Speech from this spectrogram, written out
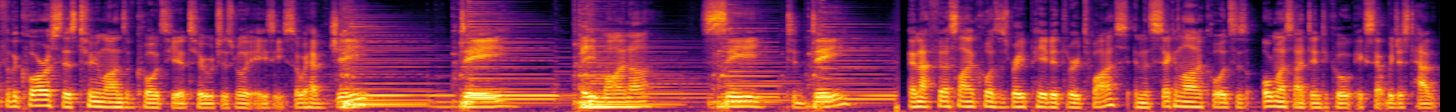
And for the chorus, there's two lines of chords here too, which is really easy. So we have G, D, E minor, C to D. And that first line of chords is repeated through twice. And the second line of chords is almost identical, except we just have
